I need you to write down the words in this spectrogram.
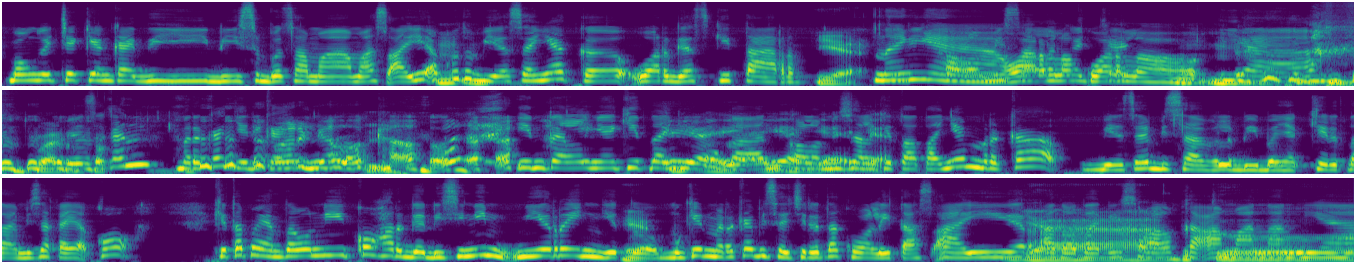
mau ngecek yang kayak di, disebut sama Mas Ayi, aku tuh Mm-mm. biasanya ke warga sekitar. Iya. Nah Jadi iya, kalau misalnya warlock ngecek- warlock. Iya. Biasa kan mereka jadi kayak Warga lokal. intelnya kita Iya, gitu iya, kan. iya, Kalau iya, misalnya iya. kita tanya mereka biasanya bisa lebih banyak cerita. Bisa kayak kok kita pengen tahu nih kok harga di sini miring gitu. Iya. Mungkin mereka bisa cerita kualitas air Ya, atau tadi soal betul, keamanannya.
